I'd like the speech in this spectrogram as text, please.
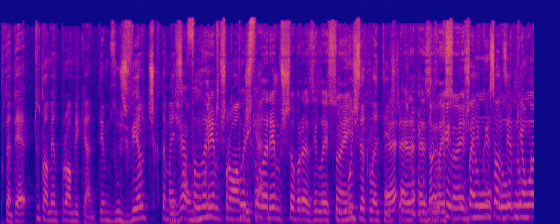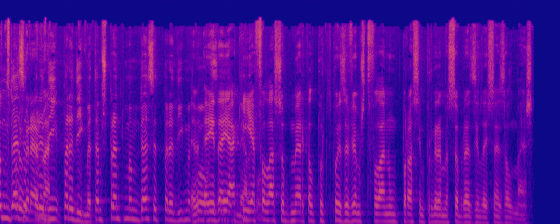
portanto é totalmente pró-americano. Temos os verdes que também Já são falaremos, muito pró-americanos. Depois falaremos sobre as eleições. E muitos atlantistas. As Não, eleições eu, bem, eu queria só dizer no, que é uma mudança programa. de paradigma. Estamos perante uma mudança de paradigma. Com a, a ideia aqui Merkel. é falar sobre Merkel, porque depois havemos de falar num próximo programa sobre as eleições alemãs.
